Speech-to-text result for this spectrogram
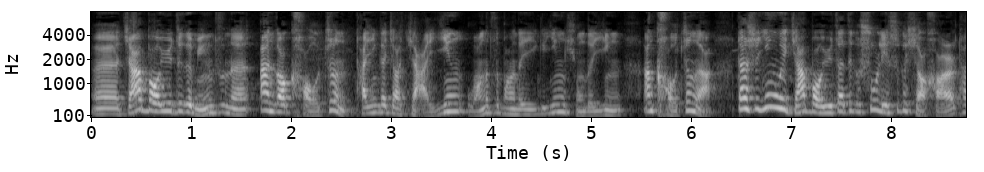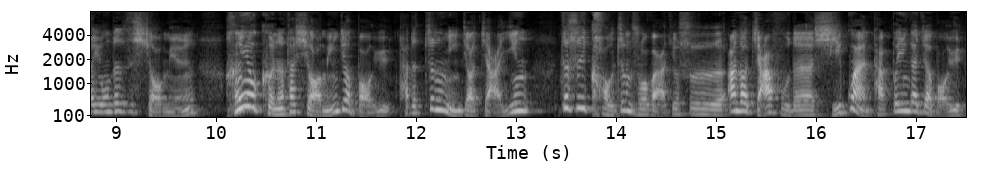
呃，贾宝玉这个名字呢，按照考证，他应该叫贾英，王字旁的一个英雄的英。按考证啊，但是因为贾宝玉在这个书里是个小孩儿，他用的是小名，很有可能他小名叫宝玉，他的真名叫贾英。这是一考证说法，就是按照贾府的习惯，他不应该叫宝玉，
